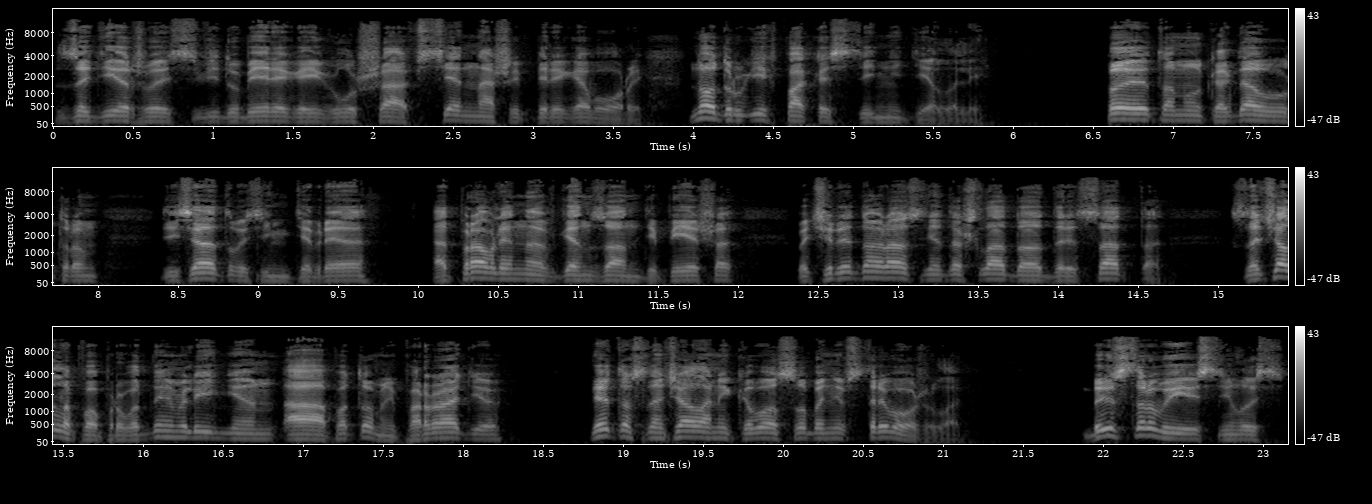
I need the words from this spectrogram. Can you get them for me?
задерживаясь в виду берега и глуша все наши переговоры, но других пакостей не делали. Поэтому, когда утром 10 сентября отправлена в Гензан депеша в очередной раз не дошла до адресата, сначала по проводным линиям, а потом и по радио, это сначала никого особо не встревожило. Быстро выяснилось,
